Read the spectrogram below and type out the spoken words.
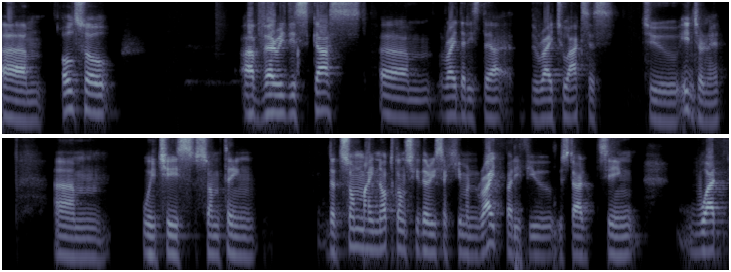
Um, also, a very discussed um, right that is the the right to access to internet, um, which is something that some might not consider is a human right, but if you start seeing what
